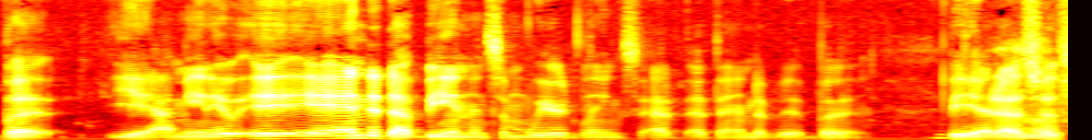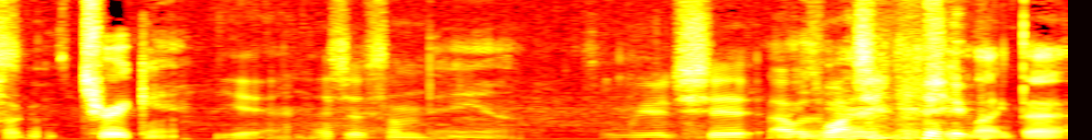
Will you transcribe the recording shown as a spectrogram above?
But, but yeah, I mean, it, it, ended up being in some weird links at, at the end of it. But, but yeah, that's just tricking. yeah, that's just some, Damn. some weird shit I ain't was watching. shit like that.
